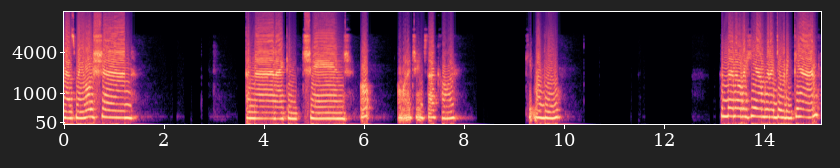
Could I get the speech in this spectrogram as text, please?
That's my ocean. And then I can change, oh, I want to change that color. Keep my blue. And then over here, I'm going to do it again.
